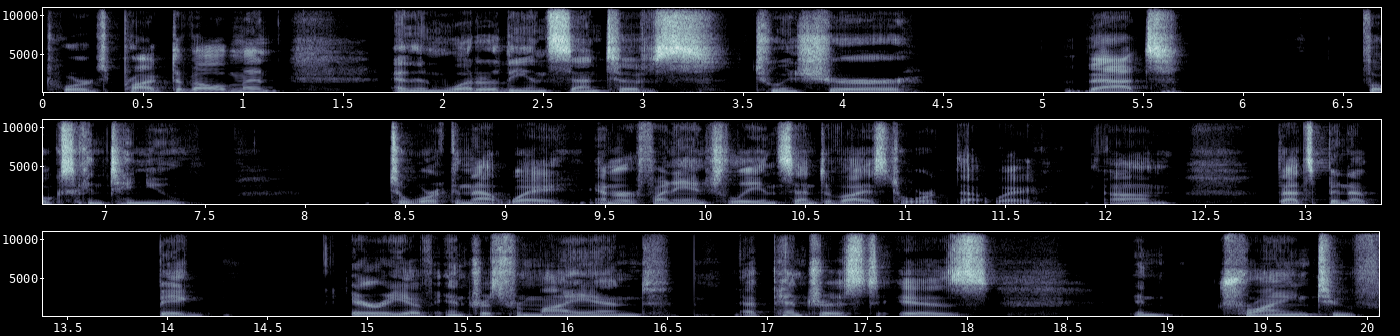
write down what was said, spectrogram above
towards product development? And then what are the incentives to ensure that folks continue to work in that way and are financially incentivized to work that way? Um, that's been a big area of interest from my end at Pinterest is in trying to f-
